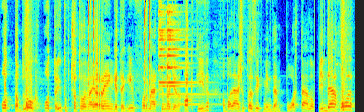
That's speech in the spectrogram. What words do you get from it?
ott a blog, ott a YouTube csatornája, rengeteg információ, nagyon aktív. A Balázs utazik minden portálon, mindenhol.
